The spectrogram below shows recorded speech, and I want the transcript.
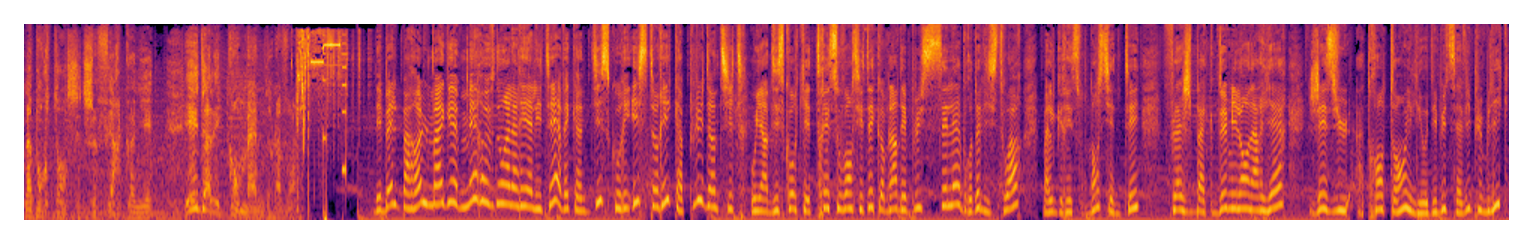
L'important, c'est de se faire cogner et d'aller quand même de l'avant. Des belles paroles, Mag, mais revenons à la réalité avec un discours historique à plus d'un titre. Oui, un discours qui est très souvent cité comme l'un des plus célèbres de l'histoire, malgré son ancienneté. Flashback 2000 ans en arrière, Jésus a 30 ans, il est au début de sa vie publique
